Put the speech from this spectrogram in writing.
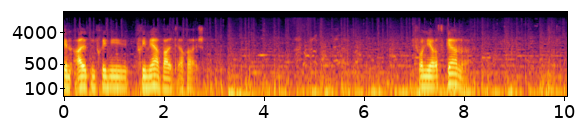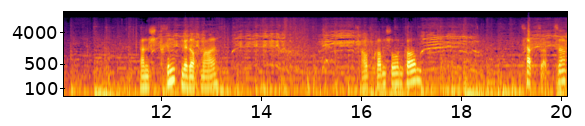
Den alten Primi Primärwald erreichen. Von mir aus gerne. Dann sprinten wir doch mal. Auf, komm schon, komm. Zack, zack, zack.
